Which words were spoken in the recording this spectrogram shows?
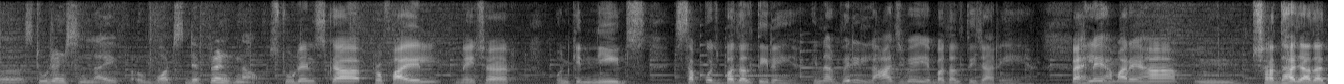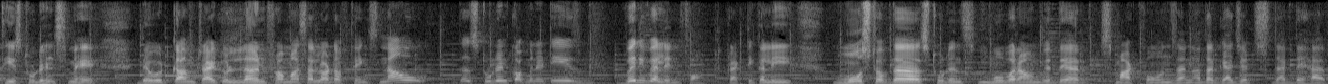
uh, students' life? Uh, what's different now? Students' ka profile, nature, unki needs, सब कुछ बदलती रही हैं। इन अ वेरी लार्ज वे ये बदलती जा रही हैं। पहले हमारे यहाँ श्रद्धा ज़्यादा थी स्टूडेंट्स में। They would come try to learn from us a lot of things now the student community is very well inform practically most of the students move around with their smartphones and other gadgets that they have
